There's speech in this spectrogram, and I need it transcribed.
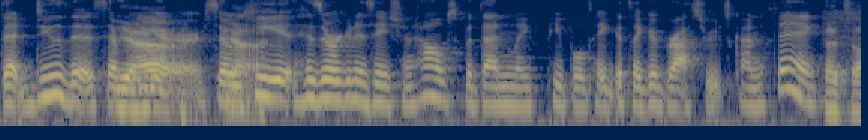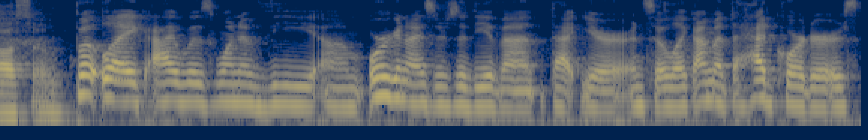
that do this every Yeah, year. So yeah. he his organization helps, but then like people take it's like a grassroots kind of thing. That's awesome. But like I was one of the um, organizers of the event that year, and so like I'm at the headquarters,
